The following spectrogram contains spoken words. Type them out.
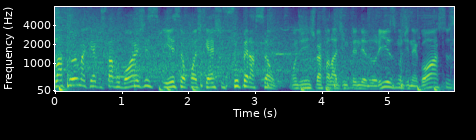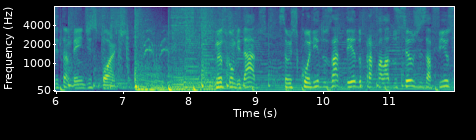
Olá, turma, aqui é Gustavo Borges e esse é o podcast Superação, onde a gente vai falar de empreendedorismo, de negócios e também de esporte. Os meus convidados são escolhidos a dedo para falar dos seus desafios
